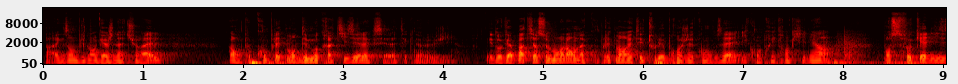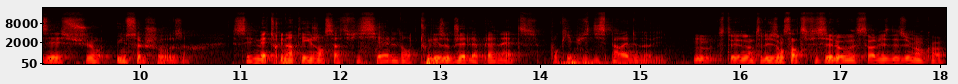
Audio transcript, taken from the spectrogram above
par exemple du langage naturel, ben, on peut complètement démocratiser l'accès à la technologie. Et donc à partir de ce moment-là, on a complètement arrêté tous les projets qu'on faisait, y compris Tranquillien, pour se focaliser sur une seule chose, c'est mettre une intelligence artificielle dans tous les objets de la planète pour qu'ils puissent disparaître de nos vies. Hmm, c'était l'intelligence artificielle au service des humains, quoi.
